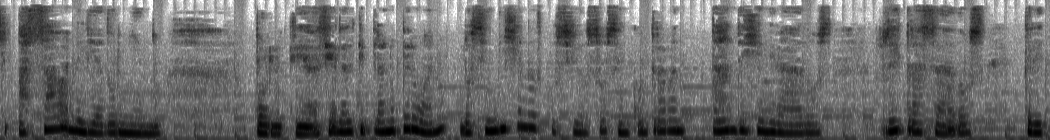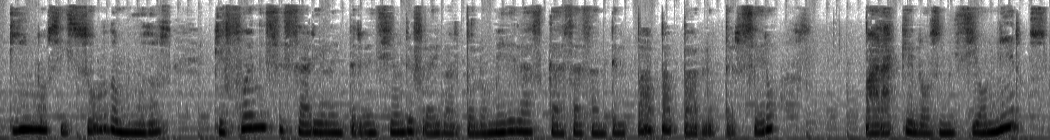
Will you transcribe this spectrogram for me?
que pasaban el día durmiendo. Por lo que hacia el altiplano peruano, los indígenas bociosos se encontraban tan degenerados, retrasados, cretinos y sordomudos que fue necesaria la intervención de Fray Bartolomé de las Casas ante el Papa Pablo III para que los misioneros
